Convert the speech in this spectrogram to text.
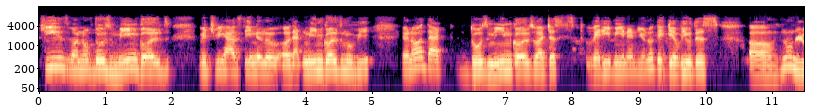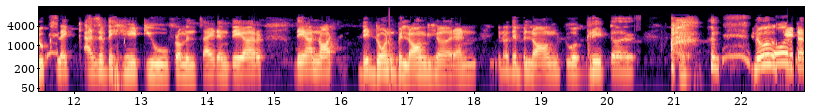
she is one of those mean girls which we have seen in the, uh, that Mean Girls movie. You know that those mean girls who are just very mean, and you know they give you this, uh, you know, looks like as if they hate you from inside, and they are, they are not, they don't belong here, and you know they belong to a greater, you know, So greater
